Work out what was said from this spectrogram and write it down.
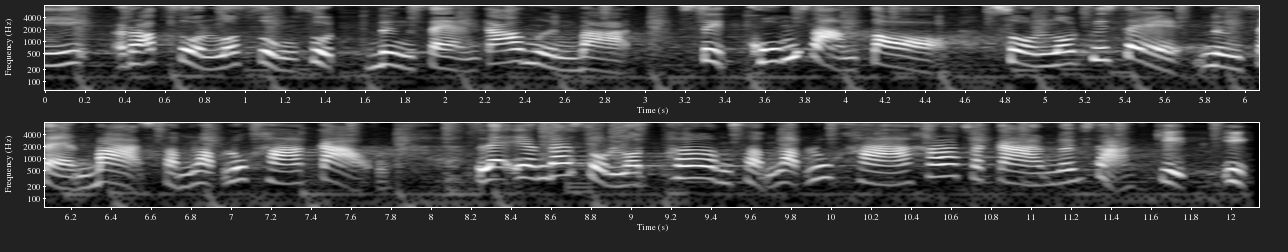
นี้รับส่วนลดสูงสุด 190,000 บาท สิทธิ์คุ้ม 3 ต่อ ส่วนลดพิเศษ 100,000 บาทสำหรับลูกค้าเก่า และยังได้ส่วนลดเพิ่มสำหรับลูกค้าข้าราชการรัฐวิสาหกิจอีก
